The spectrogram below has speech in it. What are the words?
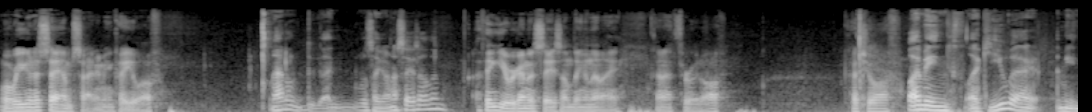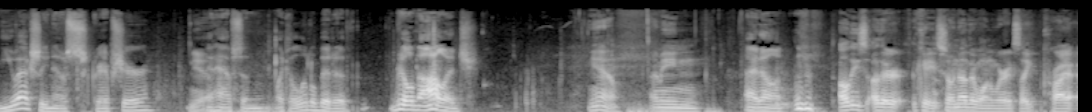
What were you going to say? I'm sorry, I didn't mean to cut you off. I don't. I, was I gonna say something? I think you were going to say something and then I kind of threw it off. Cut you off. Well, I mean, like you. I mean, you actually know scripture yeah. and have some like a little bit of real knowledge. Yeah. I mean, I don't. all these other okay so another one where it's like pri-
